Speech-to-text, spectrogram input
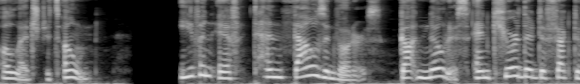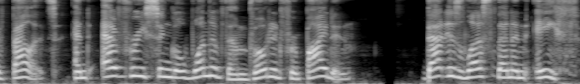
alleged its own. even if 10,000 voters got notice and cured their defective ballots, and every single one of them voted for Biden, that is less than an eighth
